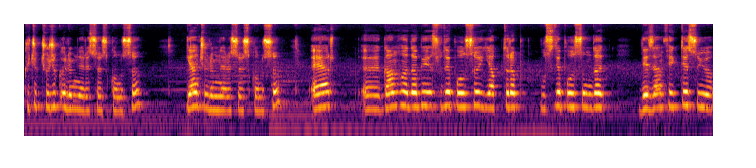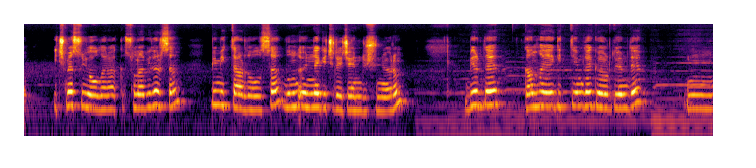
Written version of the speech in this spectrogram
küçük çocuk ölümleri söz konusu. Genç ölümleri söz konusu. Eğer e, Ganha'da bir su deposu yaptırıp bu su deposunda dezenfekte suyu, içme suyu olarak sunabilirsem bir miktarda olsa bunun önüne geçireceğini düşünüyorum. Bir de Ganha'ya gittiğimde gördüğümde ım,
